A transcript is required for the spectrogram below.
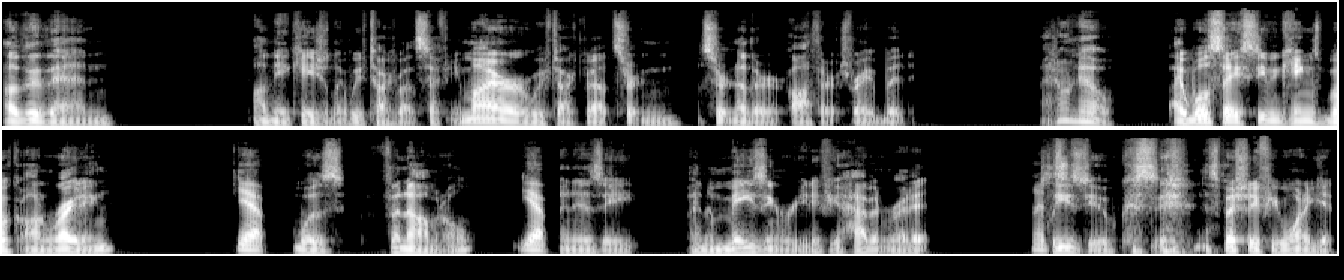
other than on the occasion, like we've talked about Stephenie Meyer, or we've talked about certain certain other authors, right? But I don't know. I will say Stephen King's book on writing, Yep. was phenomenal Yep. and is a an amazing read. If you haven't read it, That's- please do, because especially if you want to get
